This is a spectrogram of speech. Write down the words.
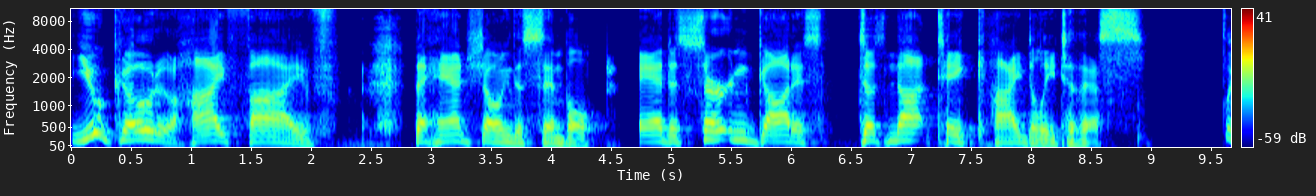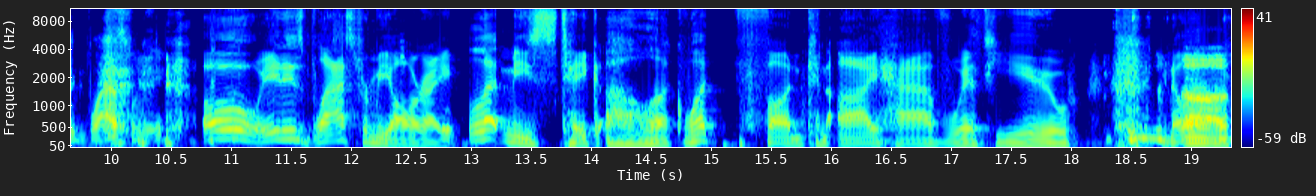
you go to high five the hand showing the symbol, and a certain goddess does not take kindly to this. It's like blasphemy. Oh, it is blasphemy, all right. Let me take a look. What fun can I have with you? You know what? Uh,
